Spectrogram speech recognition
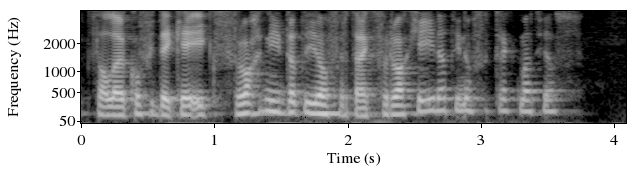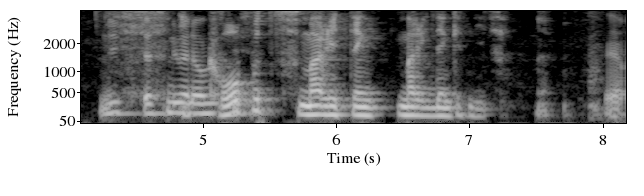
het zal uh, koffiedik. hè. Ik verwacht niet dat hij nog vertrekt. Verwacht jij dat hij nog vertrekt, Matthias? Nu, tussen nu en ik hoop het, maar ik denk, maar ik denk het niet. Nee. Ja.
